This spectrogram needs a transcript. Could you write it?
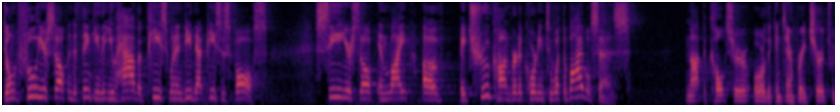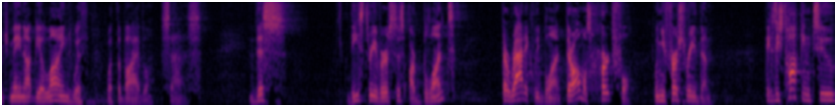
Don't fool yourself into thinking that you have a peace when indeed that peace is false. See yourself in light of a true convert according to what the Bible says, not the culture or the contemporary church, which may not be aligned with what the Bible says. This, these three verses are blunt, they're radically blunt, they're almost hurtful when you first read them. because he's talking to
